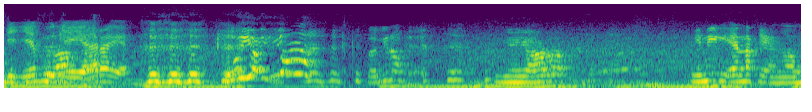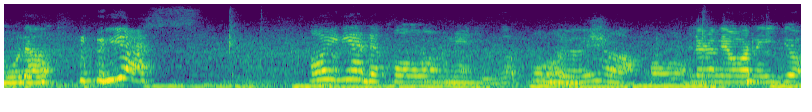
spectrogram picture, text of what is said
Jadinya punya Yara ya. Oh iya iya. Lagi dong. Punya Yara. Ini enak ya nggak modal. Yes. Oh ini ada kolomnya juga kolom. Oh, iya, kolom. Dengan yang warna hijau.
